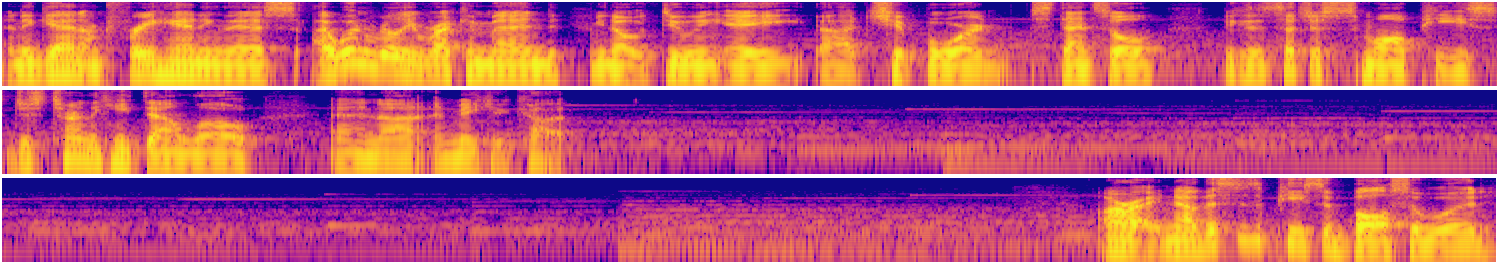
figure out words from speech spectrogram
And again, I'm freehanding this. I wouldn't really recommend, you know, doing a uh, chipboard stencil because it's such a small piece. Just turn the heat down low and, uh, and make your cut. Alright, now this is a piece of balsa wood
